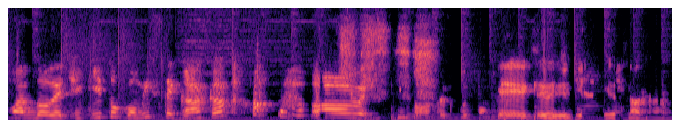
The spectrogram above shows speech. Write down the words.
cuando de chiquito comiste caca? Hombre. Y todos escuchan que, que de chiquito comí caca.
